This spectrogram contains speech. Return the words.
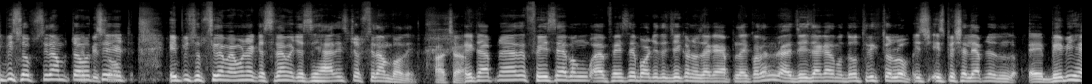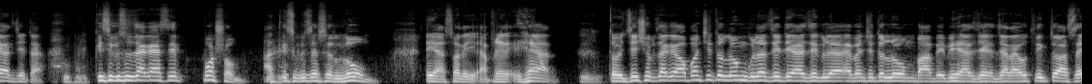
এপিসোড সিরামটা হচ্ছে এপিসোড সিরাম এমন একটা সিরাম এটা হেয়ার স্টপ সিরাম বলে। আচ্ছা। এটা আপনার ফেসে এবং ফেসে বডিতে যে কোনো জায়গায় অ্যাপ্লাই করেন যে জায়গার মধ্যে অতিরিক্ত লোম স্পেশালি আপনার বেবি হেয়ার যেটা কিছু কিছু জায়গায় আছে পশম আর কিছু কিছু আছে লোম। ইয়া সরি আপনার হেয়ার। তো যেসব জায়গায় অবাঞ্ছিত লোমগুলো যে যেগুলো অবাঞ্ছিত লোম বা বেবি হেয়ার যারা অতিরিক্ত আছে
